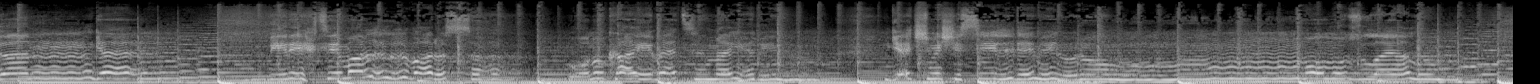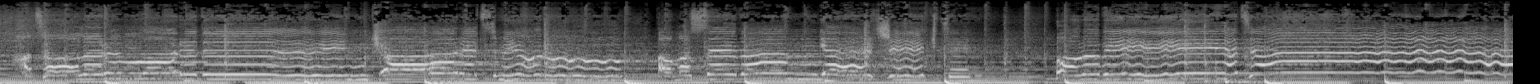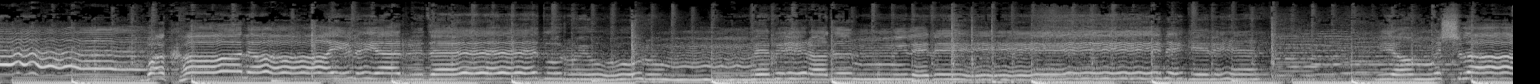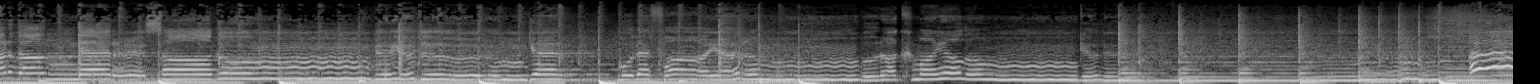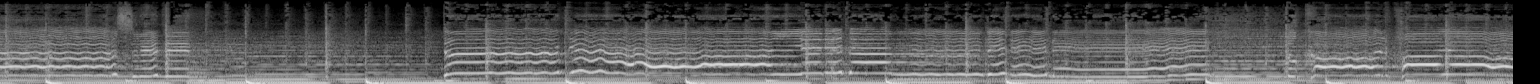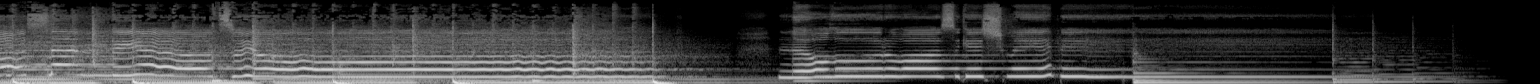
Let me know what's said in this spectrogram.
dön gel. Bir ihtimal varsa Onu kaybetmeyelim Geçmişi sil demiyorum Omuzlayalım. Hatalarım vardı inkar etmiyorum. Ama sevdam gerçekti Onu bil Bak hala aynı yerde duruyorum Ve bir adım ileri. Ne geriye? Yanlışlardan ders aldım Büyüdüm gel bu defa yarım. Bırakmayalım gülüm maybe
